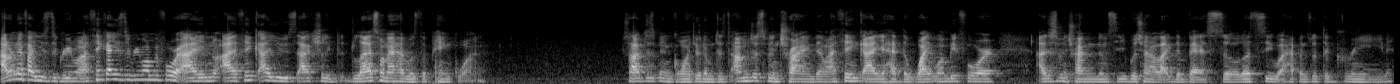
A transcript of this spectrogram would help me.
I don't know if I used the green one. I think I used the green one before. I know I think I used actually the last one I had was the pink one. So I've just been going through them. Just I'm just been trying them. I think I had the white one before. I've just been trying them to see which one I like the best. So let's see what happens with the green.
